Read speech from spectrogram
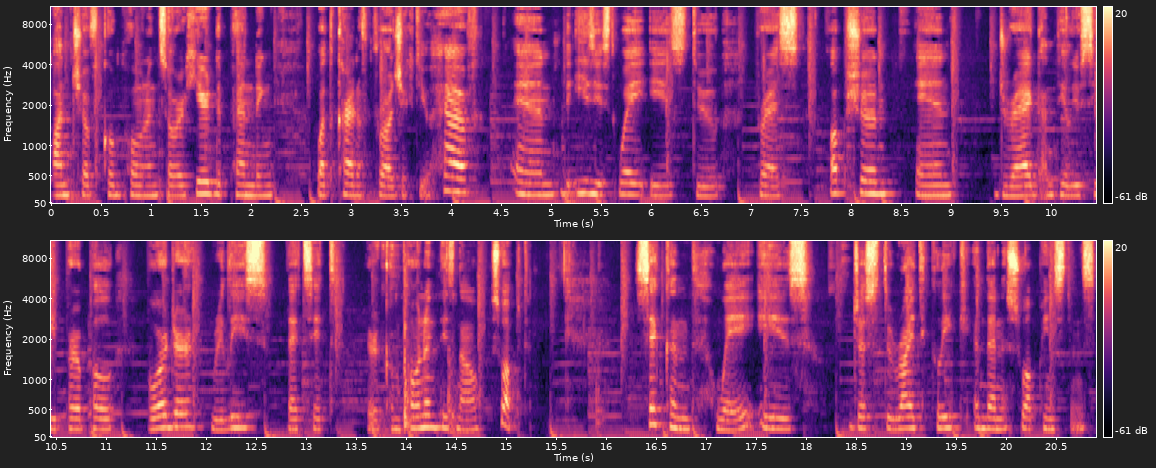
bunch of components over here depending what kind of project you have and the easiest way is to press option and drag until you see purple border release. That's it. Your component is now swapped. Second way is just to right click and then swap instance.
